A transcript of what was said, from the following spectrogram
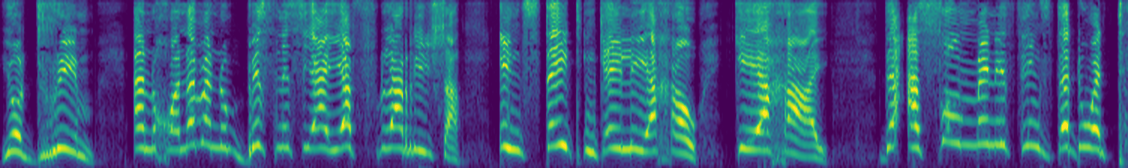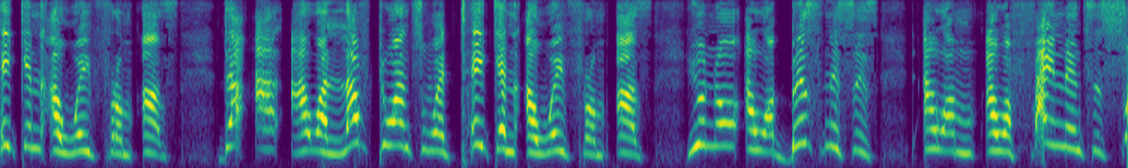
your dream. And business ya ya flourisha, instead in ya gago there are so many things that were taken away from us. That our loved ones were taken away from us. You know, our businesses our, our finances, so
